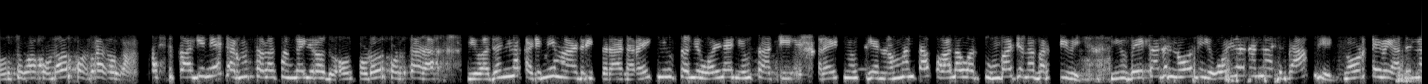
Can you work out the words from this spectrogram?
ಅವ್ರು ತಗೋ ಕೊಡೋರು ಕೊಡೋರು ಅಷ್ಟಕ್ಕಾಗಿನೇ ಧರ್ಮಸ್ಥಳ ಸಂಘ ಇರೋದು. ಅವ್ರು ಕೊಡೋರು ಕೊಡ್ತಾರ. ನೀವು ಅದನ್ನ ಕಡಿಮೆ ಮಾಡ್ರಿ ಸರ ರೈಟ್ ನ್ಯೂಸ್ ಅಲ್ಲಿ ಒಳ್ಳೆ ನ್ಯೂಸ್ ಹಾಕಿ ರೈಟ್ ನ್ಯೂಸ್ಗೆ ನಮ್ಮಂತ ಫಾಲೋವರ್ ತುಂಬಾ ಜನ ಬರ್ತೀವಿ. ನೀವು ಬೇಕಾದ್ರೆ ನೋಡಿ, ಒಳ್ಳೇದನ್ನ ಹಾಕ್ರಿ. ನೋಡ್ತೇವೆ, ಅದನ್ನ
